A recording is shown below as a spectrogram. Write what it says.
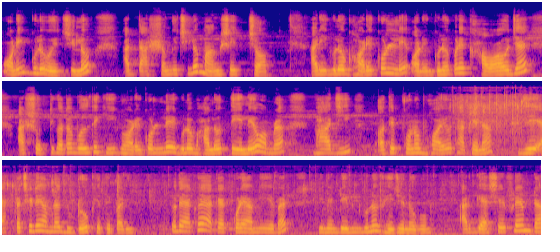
অনেকগুলো হয়েছিল। আর তার সঙ্গে ছিল মাংসের চপ। আর এগুলো ঘরে করলে অনেকগুলো করে খাওয়াও যায়। আর সত্যি কথা বলতে কি, ঘরে করলে এগুলো ভালো তেলেও আমরা ভাজি, অতএব কোনো ভয়ও থাকে না যে একটা ছেড়ে আমরা দুটোও খেতে পারি। তো দেখো এক এক করে আমি এবার ডিমের টেবিলগুলো ভেজে নেব আর গ্যাসের ফ্লেমটা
